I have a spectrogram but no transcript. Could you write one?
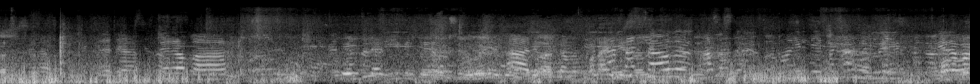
Teşekkür ederim. Merhaba. Keyifler iyi miydi? Hadi bakalım. Kolay gelsin. Sağ olun. Nasılsınız? Merhaba.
